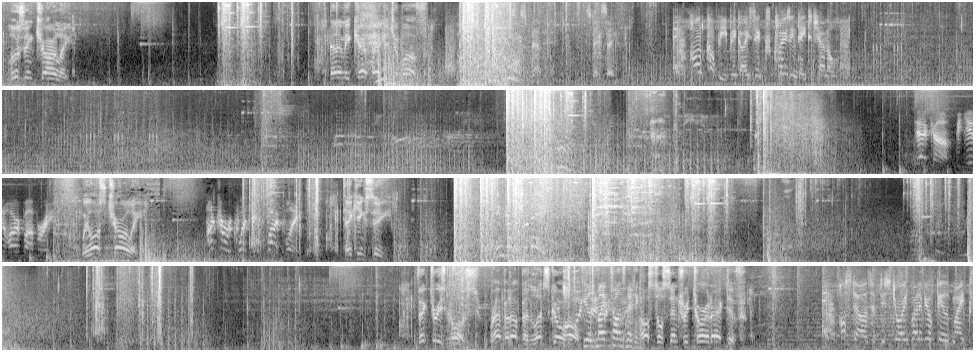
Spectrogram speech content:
Losing Charlie. Enemy care package above. Stay safe. Hard copy, Big I-6. Closing data channel. Taking C. Incoming grenade. Victory's close. Wrap it up and let's go home. Field mic transmitting. Hostile sentry turret active. Hostiles have destroyed one of your field mics.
